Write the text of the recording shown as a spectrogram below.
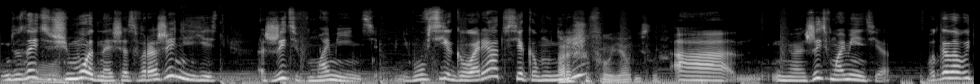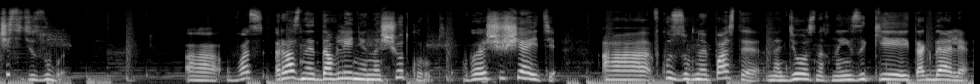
Ну, знаете, вот. очень модное сейчас выражение есть жить в моменте. Его все говорят, все, кому не а Расшифруй, я вот не слышу. А, жить в моменте. Вот когда вы чистите зубы, а, у вас разное давление на щетку руки. Вы ощущаете а, вкус зубной пасты на деснах, на языке и так далее.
